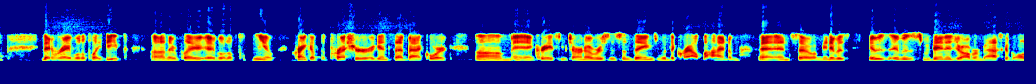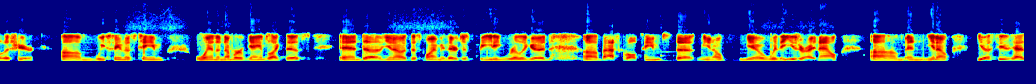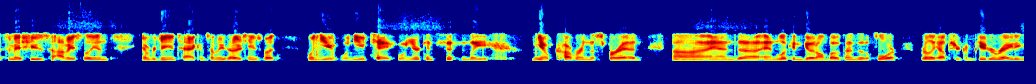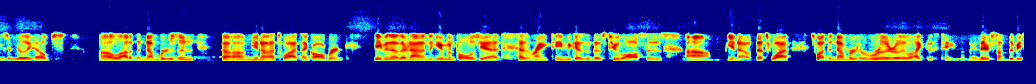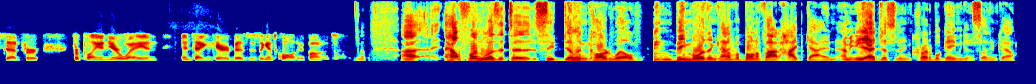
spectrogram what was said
they were able to play deep. Uh, they were play, able to you know crank up the pressure against that backcourt um, and create some turnovers and some things with the crowd behind them. And so I mean it was it was it was vintage Auburn basketball this year. Um, we've seen this team win a number of games like this, and uh, you know at this point I mean they're just beating really good uh, basketball teams that you know you know with ease right now. Um, and you know USC's had some issues obviously, and, and Virginia Tech and some of these other teams, but when you when you take when you're consistently you know covering the spread uh, and uh, and looking good on both ends of the floor really helps your computer ratings. It really helps uh, a lot of the numbers, and um, you know that's why I think Auburn, even though they're not in the human polls yet, has a ranked team because of those two losses. Um, you know that's why that's why the numbers are really really like this team. I mean, there's something to be said for for playing your way and and taking care of business against quality opponents. Uh, how fun was it to see Dylan Cardwell be more than kind of a bona fide hype guy? And I mean, he had just an incredible game against Southern Cal.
